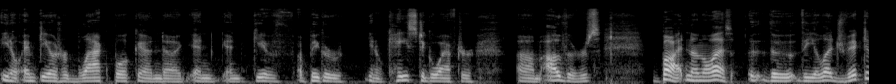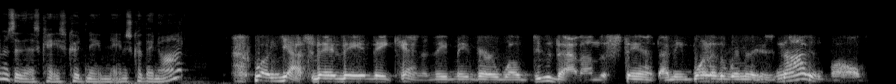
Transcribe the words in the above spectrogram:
you know, empty out her black book and uh, and and give a bigger you know case to go after um, others. But nonetheless, the the alleged victims in this case could name names, could they not? Well, yes, they they they can, and they may very well do that on the stand. I mean, one of the women who's not involved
